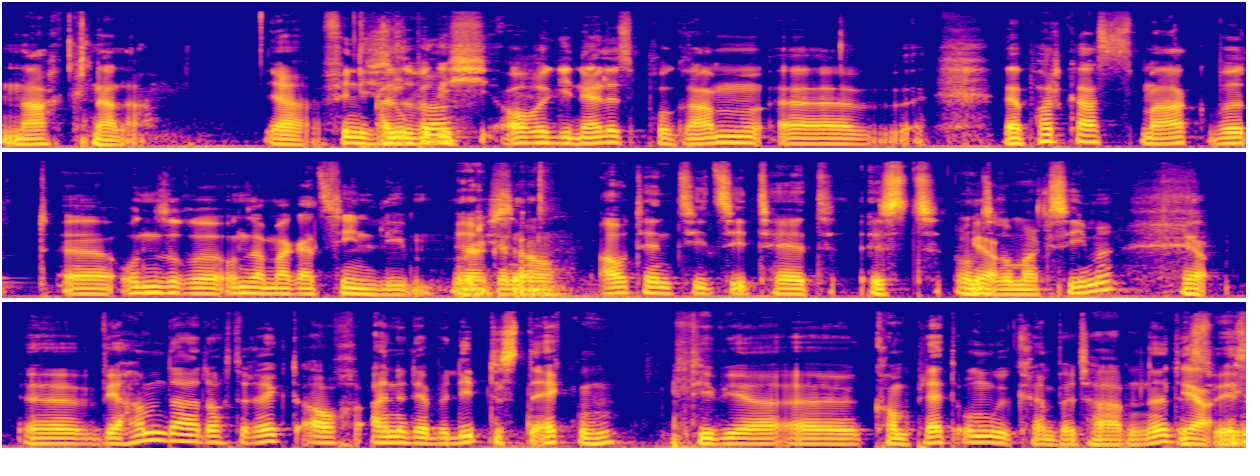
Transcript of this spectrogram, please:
nach Knaller. ja finde ich Also super. wirklich originelles Programm. Äh, wer Podcasts mag, wird äh, unsere, unser Magazin lieben. ja, genau. sagen. Authentizität ist unsere Ja. Maxime. Ja. Äh, wir haben da doch direkt auch eine der beliebtesten Ecken, die wir äh, komplett umgekrempelt haben. Ne? ja, Deswegen. es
